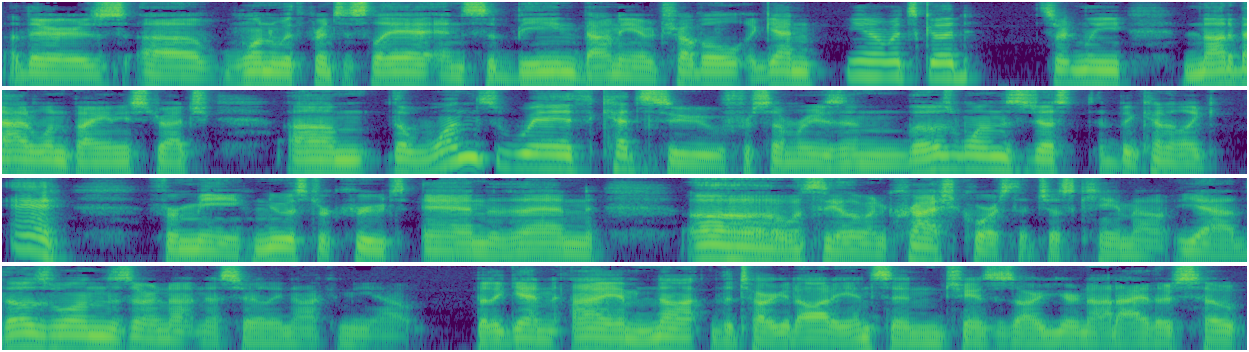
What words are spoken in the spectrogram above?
There's uh, one with Princess Leia and Sabine, Bounty of Trouble. Again, you know, it's good. Certainly not a bad one by any stretch. Um, the ones with Ketsu, for some reason, those ones just have been kind of like, eh, for me. Newest Recruit, and then oh, what's the other one? Crash Course that just came out. Yeah, those ones are not necessarily knocking me out. But again, I am not the target audience, and chances are you're not either. So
